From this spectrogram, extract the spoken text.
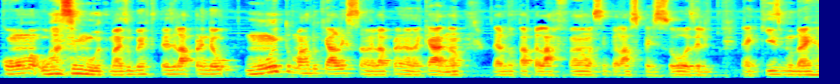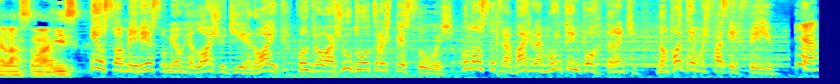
coma o azimuth, mas o Ben 13 ele aprendeu muito mais do que a lição. Ele aprendeu né, que, ah, não, deve lutar pela fama, assim, pelas pessoas. Ele né, quis mudar em relação a isso. Eu só mereço o meu relógio de herói quando eu ajudo outras pessoas. O nosso trabalho é muito importante. Não podemos fazer feio. É,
